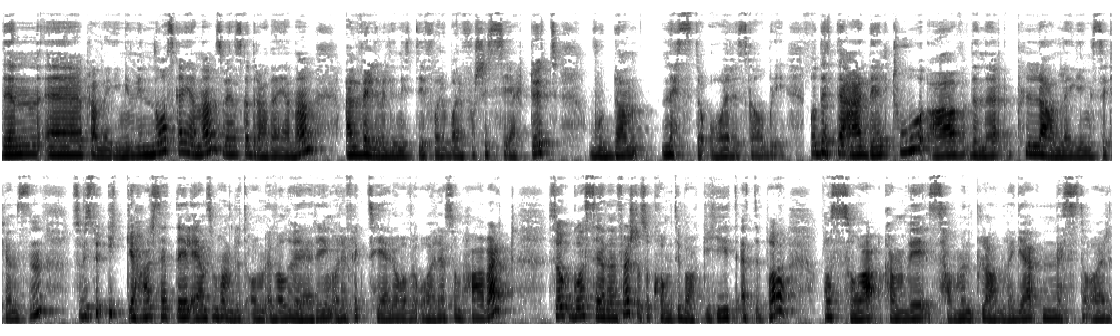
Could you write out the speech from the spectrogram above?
den eh, planleggingen vi nå skal gjennom, som jeg skal dra deg gjennom, er veldig veldig nyttig for å bare få skissert ut hvordan neste år skal bli. Og dette er del to av denne planleggingssekvensen. Så hvis du ikke har sett del én som handlet om evaluering og reflektere over året som har vært, så gå og se den først, og så kom tilbake hit etterpå. Og så kan vi sammen planlegge neste år.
